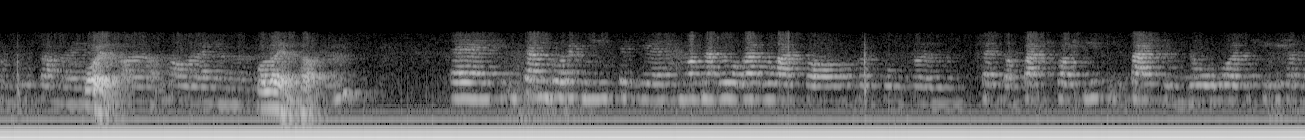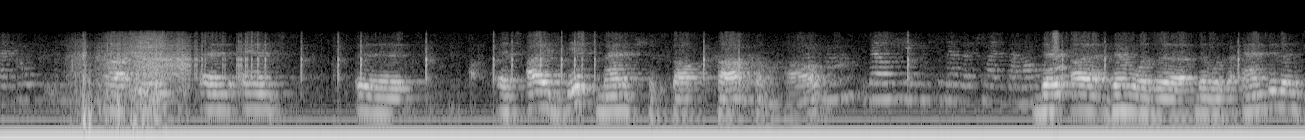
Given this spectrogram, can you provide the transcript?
konstrukcją, e, olejem. Olejem, tak. Było takie miejsce, gdzie można było bardzo łatwo po prostu przez to wpaść w poślizg i wpaść w dół, było 50 metrów i Uh, and and uh, as I did manage to stop the car somehow, Mhm. udało mi się jakimś cudem zatrzymać samochód. there uh, there was a there was an ambulance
